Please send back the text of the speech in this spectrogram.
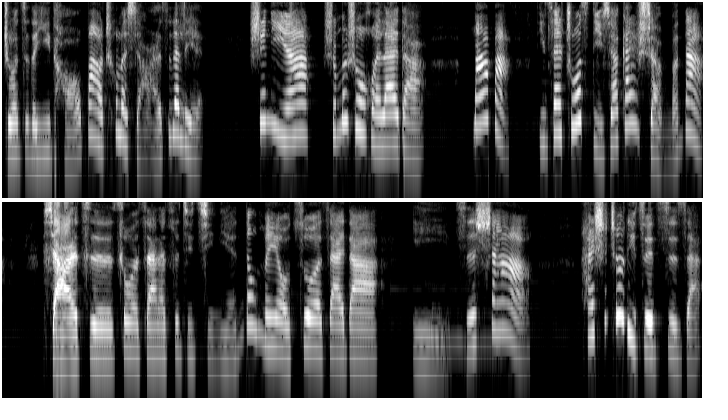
桌子的一头冒出了小儿子的脸。是你呀？什么时候回来的？妈妈，你在桌子底下干什么呢？小儿子坐在了自己几年都没有坐在的椅子上。还是这里最自在。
